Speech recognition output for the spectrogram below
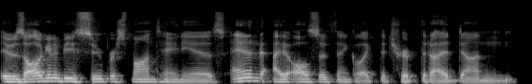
it was all going to be super spontaneous. And I also think like the trip that I had done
